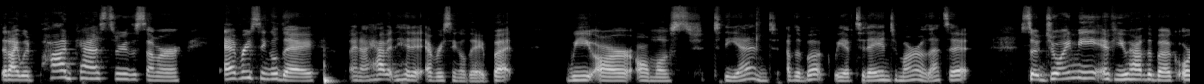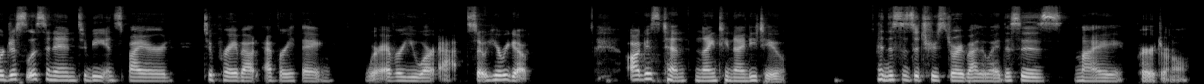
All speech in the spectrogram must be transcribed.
that I would podcast through the summer every single day. And I haven't hit it every single day, but we are almost to the end of the book. We have today and tomorrow. That's it. So join me if you have the book or just listen in to be inspired to pray about everything wherever you are at. So here we go. August 10th, 1992. And this is a true story, by the way. This is my prayer journal.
